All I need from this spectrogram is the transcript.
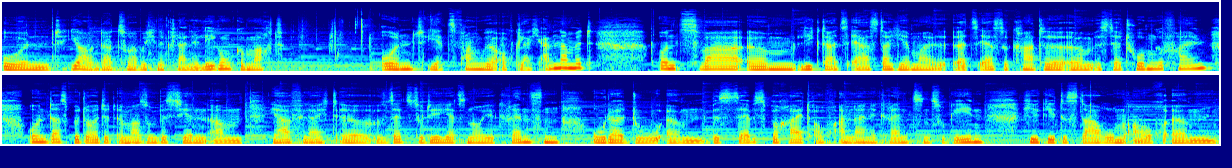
Und ja, und dazu habe ich eine kleine Legung gemacht. Und jetzt fangen wir auch gleich an damit. Und zwar ähm, liegt als erster hier mal, als erste Karte ähm, ist der Turm gefallen. Und das bedeutet immer so ein bisschen, ähm, ja, vielleicht äh, setzt du dir jetzt neue Grenzen oder du ähm, bist selbst bereit, auch an deine Grenzen zu gehen. Hier geht es darum, auch ähm,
